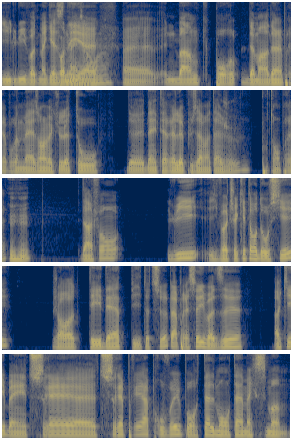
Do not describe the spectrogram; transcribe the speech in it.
il- lui, il va te magasiner maison, euh, euh, une banque pour demander un prêt pour une maison avec le taux d'intérêt le plus avantageux pour ton prêt. Mhm. Dans le fond, lui, il va checker ton dossier, genre tes dettes, puis tout ça. Puis après ça, il va dire OK, ben, tu serais, euh, tu serais prêt à prouver pour tel montant maximum.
